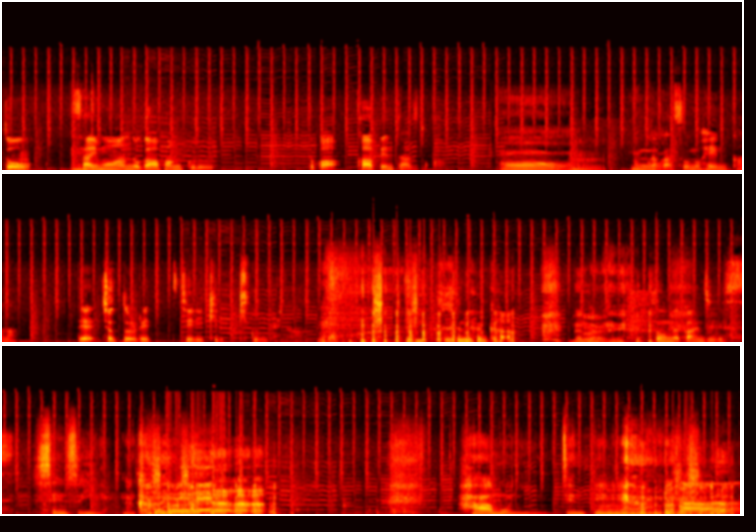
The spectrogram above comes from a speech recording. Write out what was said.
とうんサイモンガーファンクルとか、カーペンターズとか、ああ、うん。なんかその辺かな。で、ちょっとレッチェリ聞く聞くみたいな。なんか、なんだろうね。そんな感じです。センスいいね。なんか、えー ハーモニー前提みたいな。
